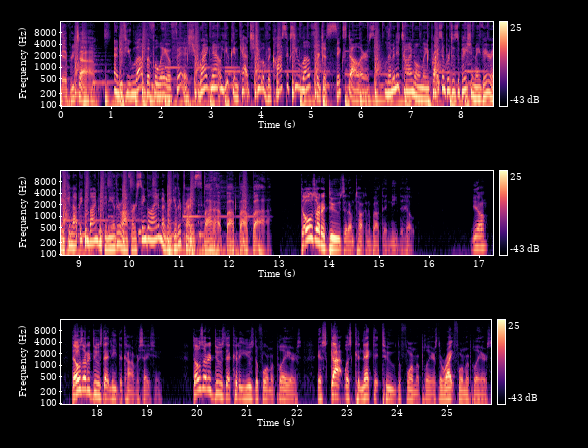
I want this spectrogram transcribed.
Every time. And if you love the filet of fish, right now you can catch two of the classics you love for just $6. Limited time only. Price and participation may vary. Cannot be combined with any other offer. Single item at regular price. Ba-da-ba-ba-ba. Those are the dudes that I'm talking about that need the help. You know, those are the dudes that need the conversation. Those are the dudes that could have used the former players. If Scott was connected to the former players, the right former players,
